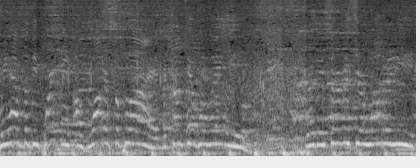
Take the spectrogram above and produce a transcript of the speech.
we have the Department of Water Supply in the County of Hawaii, where they service your water needs.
